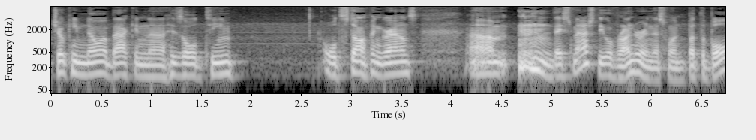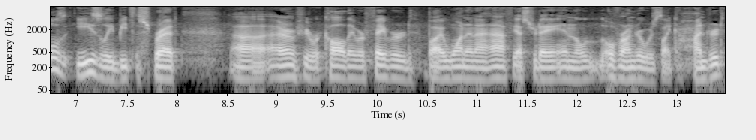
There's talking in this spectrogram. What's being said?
Joakim Noah, back in uh, his old team, old stomping grounds. Um, they smashed the over/under in this one, but the Bulls easily beat the spread. Uh, I don't know if you recall, they were favored by one and a half yesterday, and the over/under was like 100.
